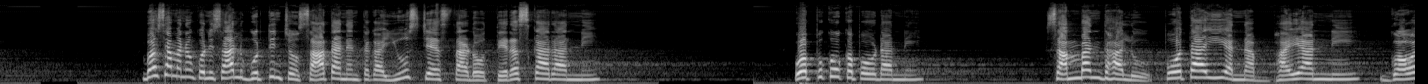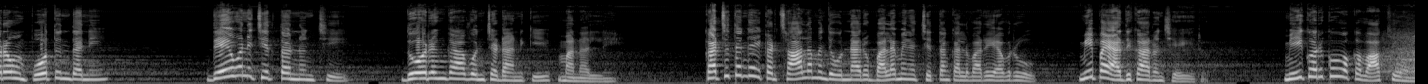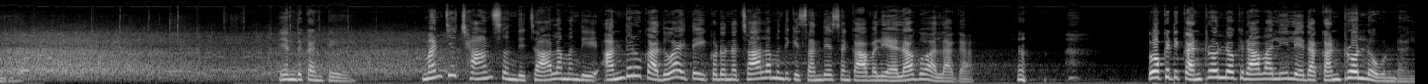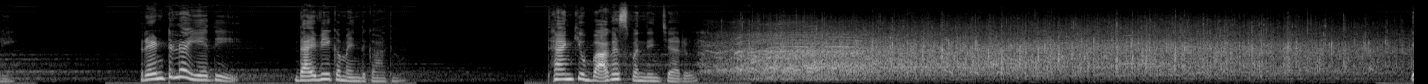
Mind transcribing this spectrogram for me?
బహుశా మనం కొన్నిసార్లు గుర్తించం సాతానెంతగా యూజ్ చేస్తాడో తిరస్కారాన్ని ఒప్పుకోకపోవడాన్ని సంబంధాలు పోతాయి అన్న భయాన్ని గౌరవం పోతుందని దేవుని చిత్తం నుంచి దూరంగా ఉంచడానికి మనల్ని. ఖచ్చితంగా ఇక్కడ చాలామంది ఉన్నారు బలమైన చిత్తం కలవారు ఎవరు? మీపై అధికారం చేయరు. మీ కొరకు ఒక వాక్యం ఉంది. ఎందుకంటే మంచి ఛాన్స్ ఉంది చాలామంది అందరూ కాదు అయితే ఇక్కడున్న చాలామందికి సందేశం కావాలి ఎలాగో అలాగా. ఒకటి కంట్రోల్లోకి రావాలి లేదా కంట్రోల్లో ఉండాలి. రెంట్లో ఏది దైవీకమైంది కాదు. థ్యాంక్ యూ బాగా స్పందించారు.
